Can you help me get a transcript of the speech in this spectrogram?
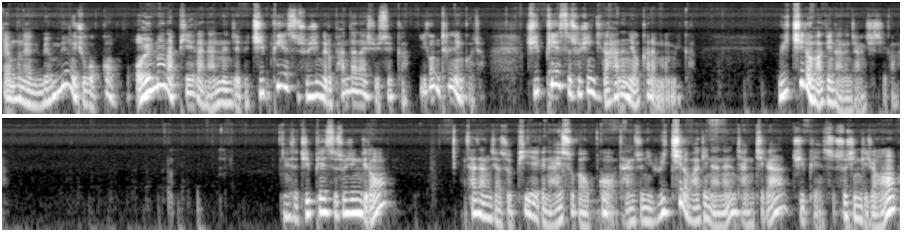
때문에 몇 명이 죽었고 얼마나 피해가 났는지를 GPS 수신기로 판단할 수 있을까? 이건 틀린 거죠. GPS 수신기가 하는 역할은 뭡니까? 위치를 확인하는 장치지 이거는. 그래서 GPS 수신기로 사상자 수 피해액은 알 수가 없고 단순히 위치를 확인하는 장치가 GPS 수신기죠.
